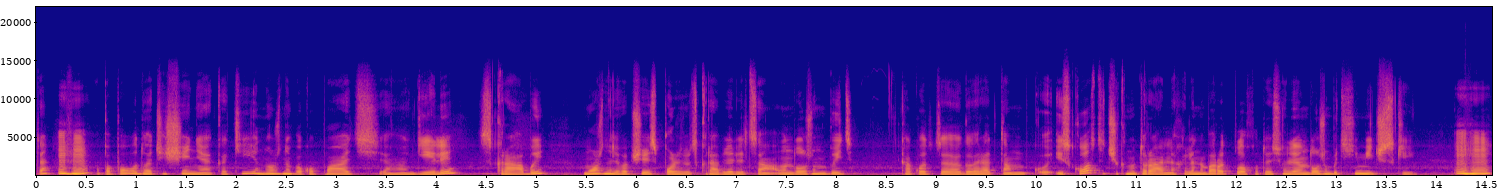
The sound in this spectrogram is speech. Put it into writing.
да? Угу. А по поводу очищения, какие нужно покупать а, гели, скрабы? Можно ли вообще использовать скраб для лица? Он должен быть как вот э, говорят там, из косточек натуральных или наоборот плохо, то есть он, он должен быть химический. Угу.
